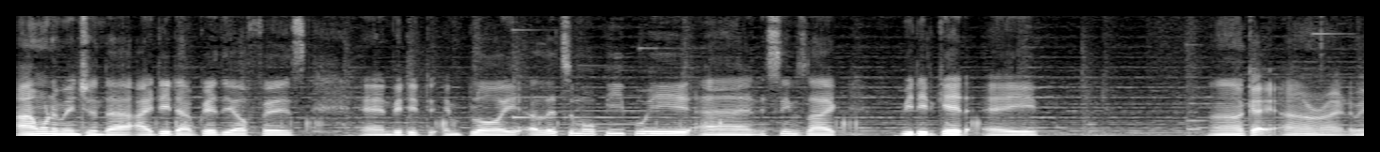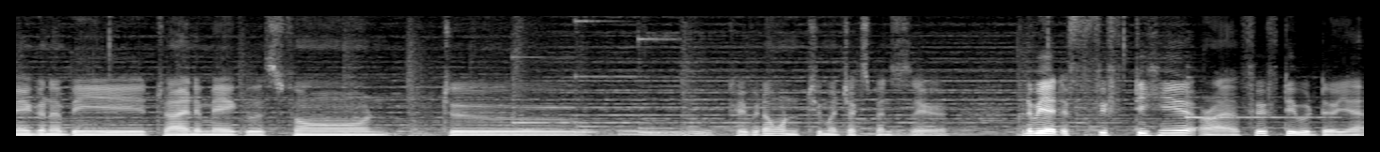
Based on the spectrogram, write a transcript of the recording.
I want to mention that I did upgrade the office, and we did employ a little more people here, and it seems like we did get a uh, okay, alright, we're gonna be trying to make this phone to... Okay, we don't want too much expenses here. Gonna be at 50 here. Alright, 50 would do, yeah.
